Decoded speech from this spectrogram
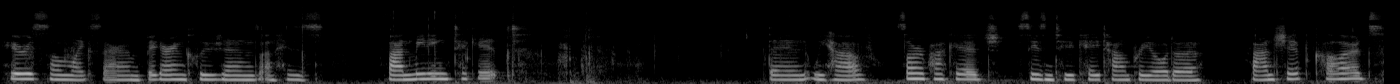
Here is some like Serim bigger inclusions and his fan meeting ticket. Then we have Summer Package, Season 2 K-Town pre-order, fanship cards,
